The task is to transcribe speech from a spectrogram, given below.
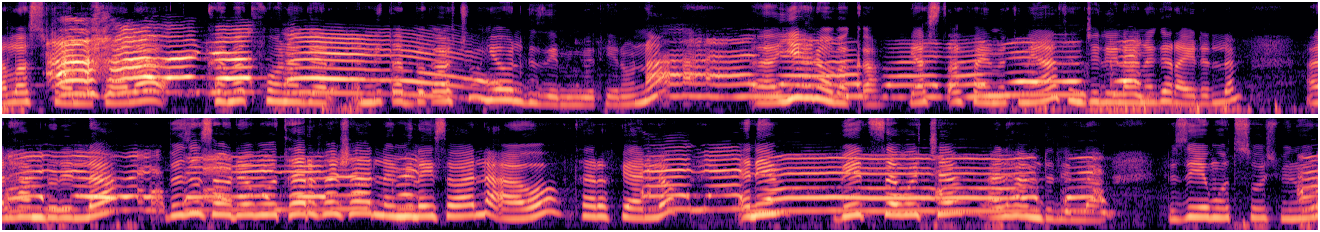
አላህ ሱብሃነሁ ወተዓላ ከመጥፎ ነገር እንዲጠብቃችሁ የሁል ጊዜ ምኞቴ ነው እና ይህ ነው በቃ ያስጠፋኝ ምክንያት እንጂ ሌላ ነገር አይደለም። አልሐምዱሊላህ ብዙ ሰው ደግሞ ተርፈሻል የሚለኝ ሰው አለ። አዎ ተርፍ ያለው እኔም ቤተሰቦቼም አልሐምዱሊላህ ብዙ የሞቱ ሰዎች ቢኖሩ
